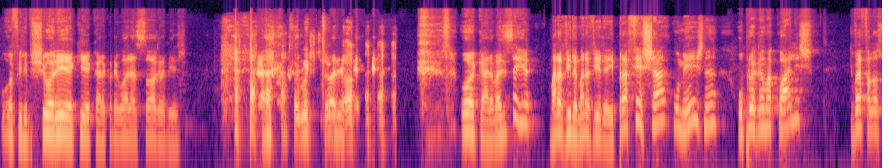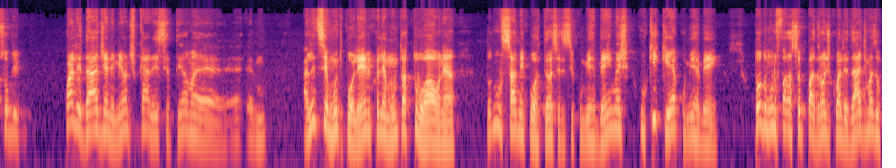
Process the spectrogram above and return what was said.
Pô, Felipe, chorei aqui, cara, com o negócio da sogra, bicho. Foi muito bom. Ô, cara, mas isso aí. Maravilha, maravilha. E para fechar o mês, né? O programa Qualis, que vai falar sobre qualidade em alimentos. Cara, esse tema é, é, é, além de ser muito polêmico, ele é muito atual, né? Todo mundo sabe a importância de se comer bem, mas o que, é comer bem? Todo mundo fala sobre padrão de qualidade, mas o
